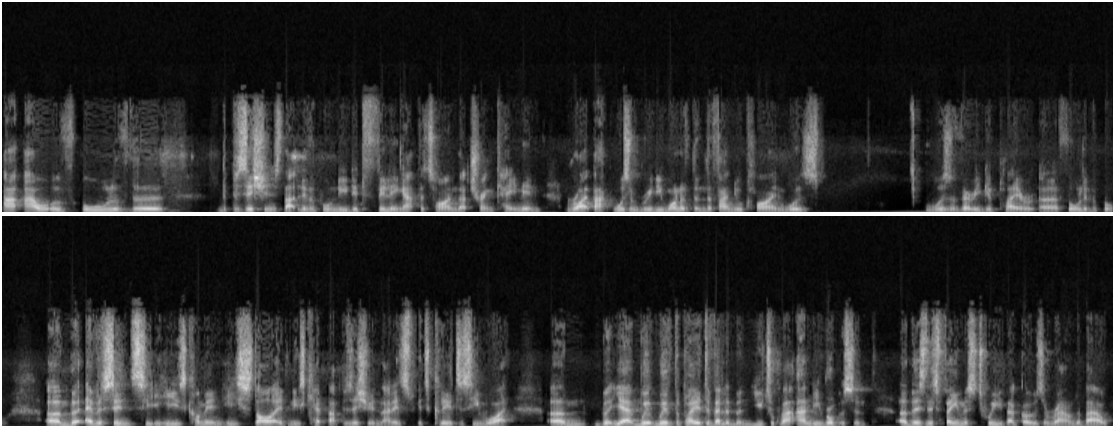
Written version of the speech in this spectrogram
out of all of the the positions that Liverpool needed filling at the time that Trent came in, right back wasn't really one of them. Nathaniel Klein was was a very good player uh, for Liverpool. Um, but ever since he's come in, he's started and he's kept that position, and it's it's clear to see why. Um, but yeah, with, with the player development, you talk about Andy Robertson. Uh, there's this famous tweet that goes around about,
